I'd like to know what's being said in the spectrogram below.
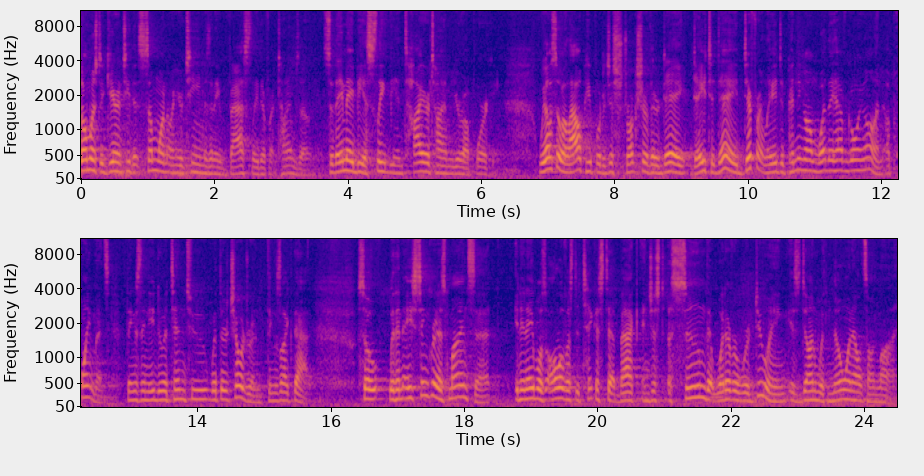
almost a guarantee that someone on your team is in a vastly different time zone. So they may be asleep the entire time you're up working. We also allow people to just structure their day, day to day, differently depending on what they have going on appointments, things they need to attend to with their children, things like that. So, with an asynchronous mindset, it enables all of us to take a step back and just assume that whatever we're doing is done with no one else online.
